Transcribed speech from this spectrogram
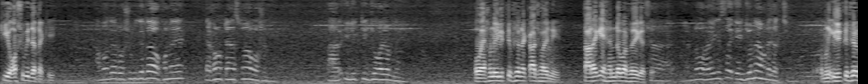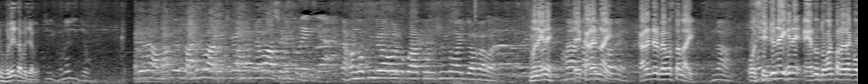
কি অসুবিধাটা কি? আমাদের অসুবিধাটা ওখানে এখনও ট্রান্সফর্মার বসেনি। আর ইলেকট্রিক যোগাযোগ নেই। ও এখন ইলেকট্রিফিকেশনের কাজ হয়নি। তার আগে হ্যান্ড ওভার হয়ে গেছে। হ্যান্ডওভার হয়ে গেছে এর জন্য আমরা যাচ্ছি। মানে ইলেকট্রিফিকেশন হলেই তারপরে যাবে? ঠিক হলেই যাব আমাদের লাইনও আগে থেকে আমার নেওয়া আছে এখন নতুন করে আবার হবে আবার। মানে এখানে হ্যাঁ, কারেন্ট নাই। কারেন্টের ব্যবস্থা নাই? না। ও সেই জন্য এখানে এত দোকান পাড়া রাখো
